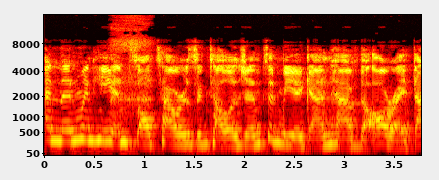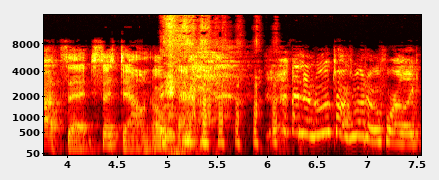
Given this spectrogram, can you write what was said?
And then when he insults Howard's intelligence, and we again have the, all right, that's it, sit down, okay. and then we've talked about it before. Like,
